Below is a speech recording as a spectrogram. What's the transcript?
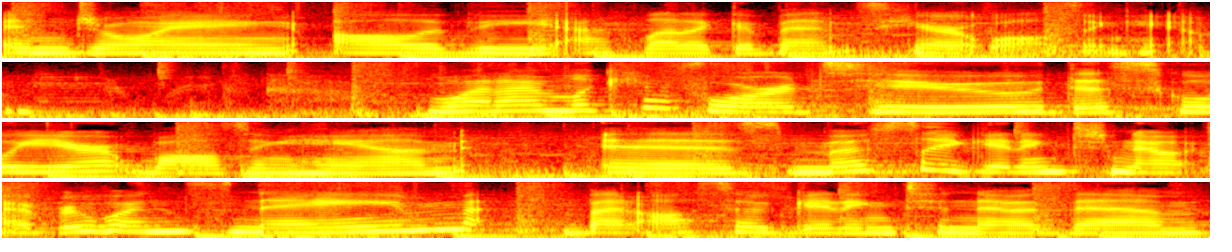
enjoying all of the athletic events here at Walsingham. What I'm looking forward to this school year at Walsingham is mostly getting to know everyone's name, but also getting to know them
